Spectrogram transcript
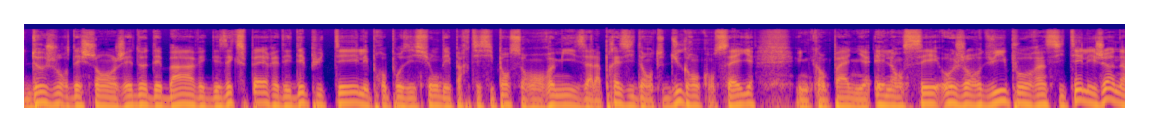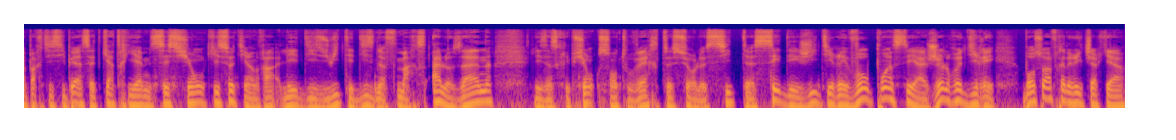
deux jours d'échanges et de débats avec des experts et des députés, les propositions des participants seront remises à la présidente du Grand Conseil. Une campagne est lancée aujourd'hui pour inciter les jeunes à participer à cette quatrième session qui se tiendra les 18 et 19 mars à Lausanne. Les inscriptions sont ouvertes sur le site cdj-vaux.ca. Je le redirai. Bonsoir Frédéric Cherkia.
